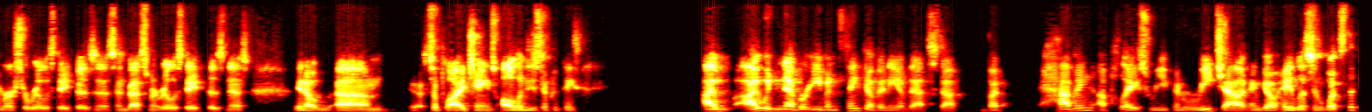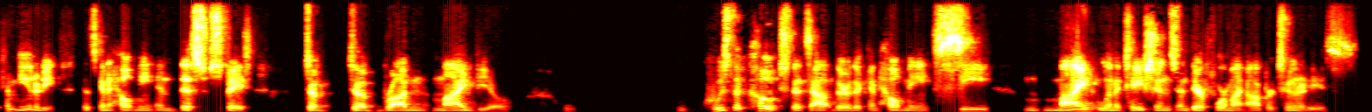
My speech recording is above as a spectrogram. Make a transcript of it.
commercial real estate business, investment real estate business, you know, um, supply chains, all of these different things? I I would never even think of any of that stuff, but having a place where you can reach out and go, hey, listen, what's the community that's going to help me in this space to to broaden my view? who's the coach that's out there that can help me see my limitations and therefore my opportunities?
